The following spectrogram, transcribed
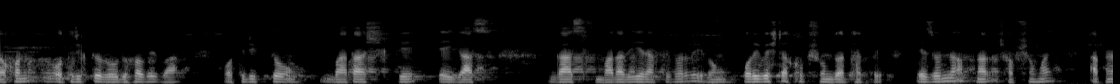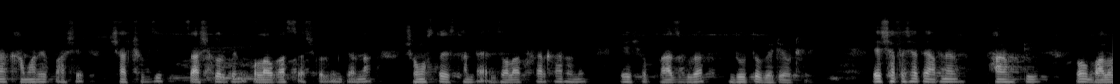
তখন অতিরিক্ত রোদ হবে বা অতিরিক্ত বাতাসকে এই গাছ গাছ বাধা দিয়ে রাখতে পারবে এবং পরিবেশটা খুব সুন্দর থাকবে। এজন্য আপনার সবসময় আপনারা খামারের পাশে শাকসবজি চাষ করবেন, কলাও গাছ চাষ করবেন, কেননা সমস্ত স্থানটা জলা থাকার কারণে এইসব গাছগুলো দ্রুত বেড়ে ওঠে। এর সাথে সাথে আপনার ফার্মটিও ভালো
